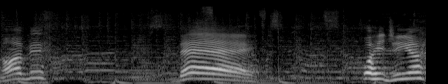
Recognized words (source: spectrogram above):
nove, dez. Corridinha.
